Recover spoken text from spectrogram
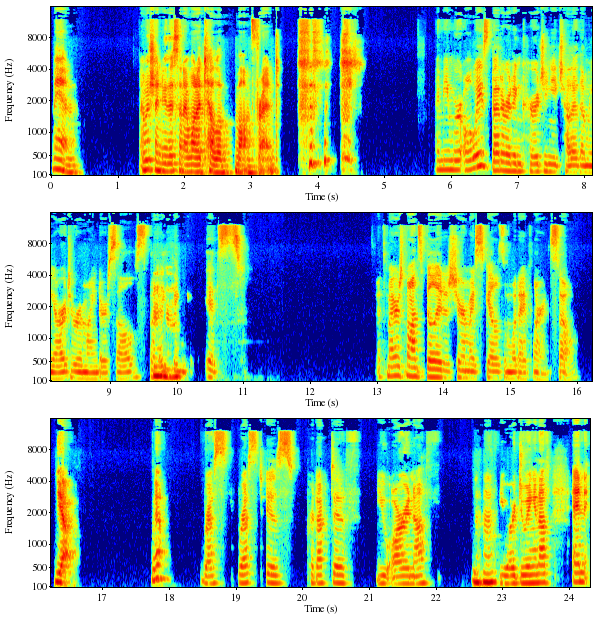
man I wish I knew this and I want to tell a mom friend. I mean, we're always better at encouraging each other than we are to remind ourselves, but mm-hmm. I think it's it's my responsibility to share my skills and what I've learned. So, yeah. Yeah. Rest rest is productive. You are enough. Mm-hmm. You are doing enough. And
